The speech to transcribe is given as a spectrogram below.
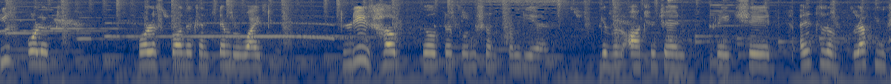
use forest, forest products and timber wisely. Trees help filter pollution from the air, give us oxygen, create shade, and it's a refuge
